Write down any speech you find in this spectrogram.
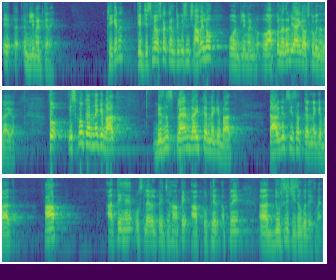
implement करें। ठीक है ना? कि जिसमें उसका कंट्रीब्यूशन शामिल हो, वो इंप्लीमेंट हो। आपको नज़र भी आएगा, उसको भी नज़र आएगा। तो इसको करने के बाद बिज़नेस प्लान राइट करने के बाद टारगेट्स ये सब करने के बाद, आप आते हैं उस लेवल पे जहाँ पे आपको फिर अपने दूसरी चीज़ों को देखना है।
